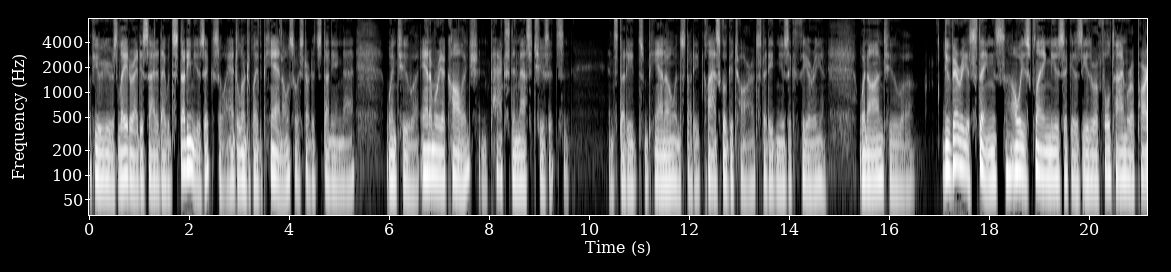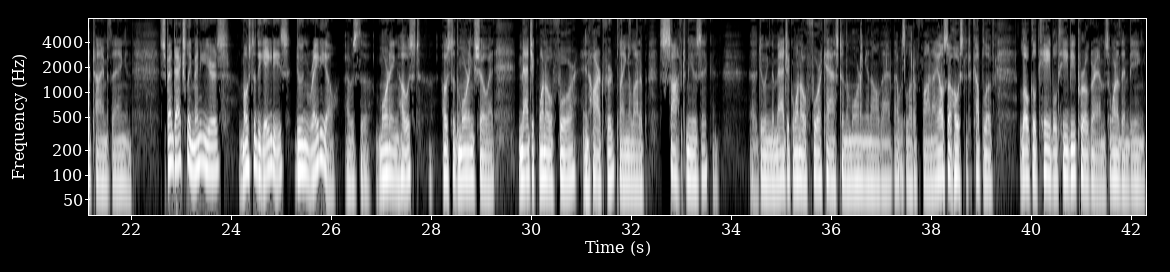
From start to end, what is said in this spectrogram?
A few years later, I decided I would study music, so I had to learn to play the piano. So I started studying that. Went to uh, Anna Maria College in Paxton, Massachusetts, and and studied some piano and studied classical guitar and studied music theory and went on to uh, do various things, always playing music as either a full time or a part time thing, and spent actually many years most of the 80s doing radio. I was the morning host, host of the morning show at Magic 104 in Hartford, playing a lot of soft music and uh, doing the Magic 104 forecast in the morning and all that. That was a lot of fun. I also hosted a couple of local cable TV programs, one of them being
